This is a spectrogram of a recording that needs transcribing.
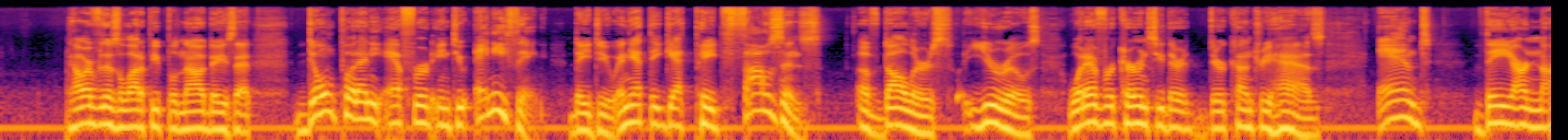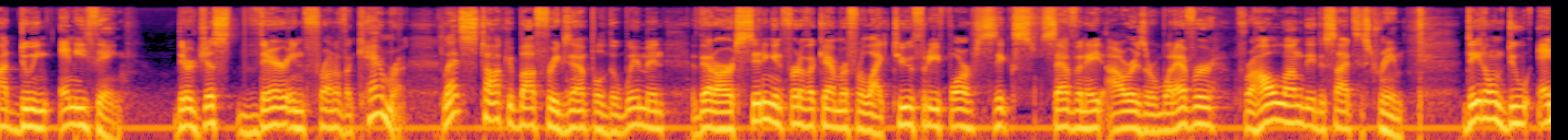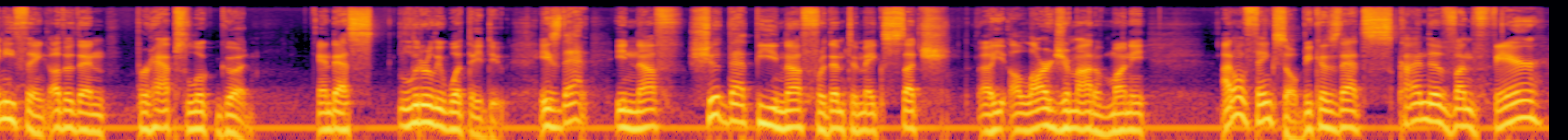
However, there's a lot of people nowadays that don't put any effort into anything they do, and yet they get paid thousands of dollars, euros, whatever currency their their country has, and they are not doing anything. They're just there in front of a camera. Let's talk about, for example, the women that are sitting in front of a camera for like two, three, four, six, seven, eight hours or whatever, for how long they decide to stream. They don't do anything other than perhaps look good. And that's literally what they do. Is that enough? Should that be enough for them to make such a, a large amount of money? I don't think so because that's kind of unfair.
